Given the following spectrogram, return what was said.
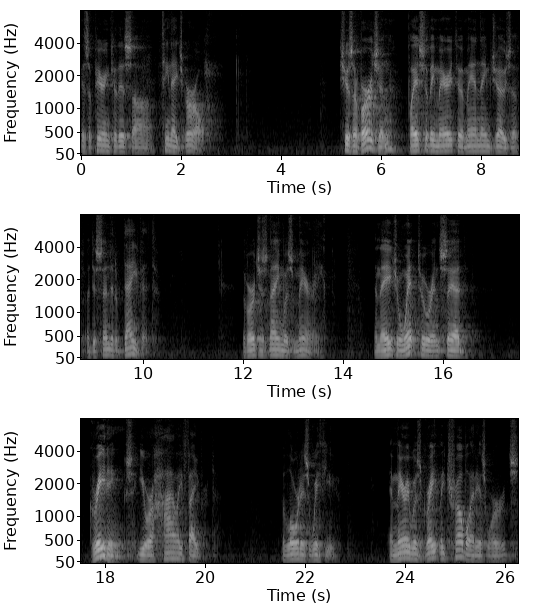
is appearing to this uh, teenage girl. She was a virgin, pledged to be married to a man named Joseph, a descendant of David. The virgin's name was Mary. And the angel went to her and said, Greetings, you are highly favored. The Lord is with you. And Mary was greatly troubled at his words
